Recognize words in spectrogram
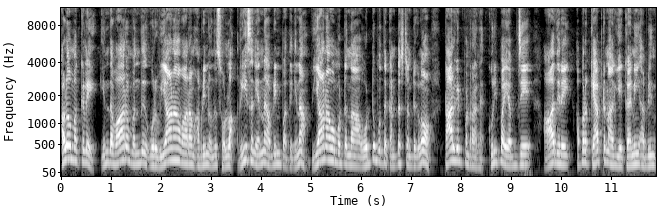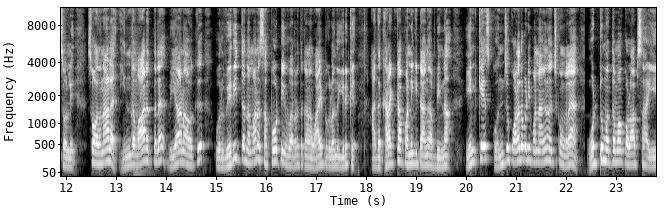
ஹலோ மக்களே இந்த வாரம் வந்து ஒரு வியானா வாரம் அப்படின்னு வந்து சொல்லலாம். ரீசன் என்ன அப்படின்னு பார்த்தீங்கன்னா வியானாவை மட்டும்தான் ஒட்டுமொத்த கண்டஸ்டண்ட்டுகளும் டார்கெட் பண்ணுறாங்க குறிப்பாக எஃப்ஜே ஆதிரை அப்புறம் கேப்டன் ஆகிய கனி அப்படின்னு சொல்லி. ஸோ அதனால் இந்த வாரத்தில் வியானாவுக்கு ஒரு வெறித்தனமான சப்போர்ட்டிவ் வர்றதுக்கான வாய்ப்புகள் வந்து இருக்குது அதை கரெக்டாக பண்ணிக்கிட்டாங்க அப்படின்னா இன்கேஸ் கொஞ்சம் குளறுபடி பண்ணாங்கன்னு வச்சுக்கோங்களேன் ஒட்டுமொத்தமாக கொலாப்ஸ் ஆகி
